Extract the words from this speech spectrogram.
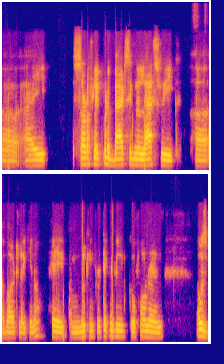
Uh, I sort of like put a bad signal last week uh, about like, you know, hey, I'm looking for a technical co founder. And I was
